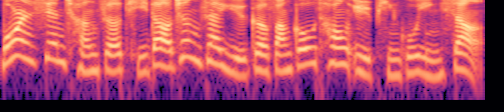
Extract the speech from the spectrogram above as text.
摩尔线程则提到正在与各方沟通与评估影响。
